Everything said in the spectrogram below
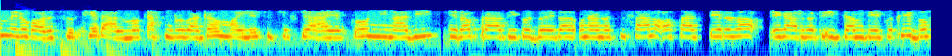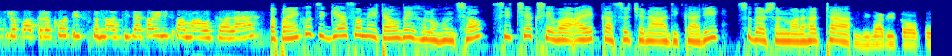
मेरो घर सुर्खेत हाल म काठमाडौँबाट मैले शिक्षक सेवा आयोगको निमावि र प्राविको दुई हजार उनासी साल असार तेह्र र एघार गते इक्जाम दिएको थिएँ। दोस्रो पत्रको त्यसको नतिजा कहिलेसम्म आउँछ होला? तपाईँको जिज्ञासा मेटाउँदै हुनुहुन्छ शिक्षक सेवा आयोगका सूचना अधिकारी सुदर्शन मरहट्टा। निमावि तहको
